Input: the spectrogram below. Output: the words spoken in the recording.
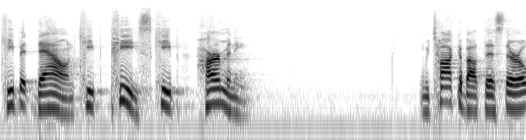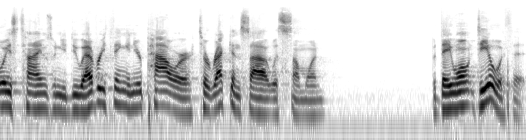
keep it down, keep peace, keep harmony. When we talk about this, there are always times when you do everything in your power to reconcile with someone, but they won't deal with it.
